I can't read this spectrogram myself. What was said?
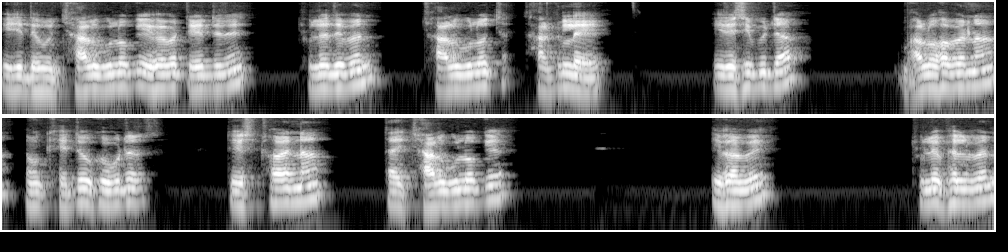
এই যে দেখুন, ছালগুলোকে এভাবে টেনে টেনে ছুলে দেবেন। ছালগুলো থাকলে এই রেসিপিটা ভালো হবে না এবং খেতেও খুব একটা টেস্ট হয় না। তাই ছালগুলোকে এভাবে ছুলে ফেলবেন।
